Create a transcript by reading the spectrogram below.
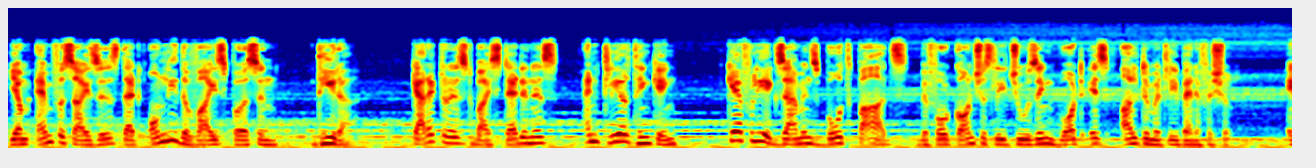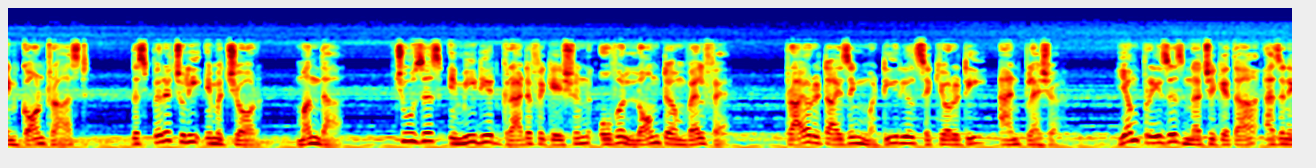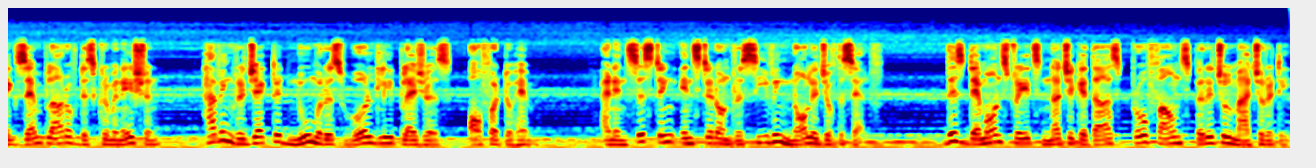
Yam emphasizes that only the wise person, Dhira, characterized by steadiness and clear thinking, carefully examines both paths before consciously choosing what is ultimately beneficial. In contrast, the spiritually immature, Manda, chooses immediate gratification over long term welfare, prioritizing material security and pleasure. Yam praises Nachiketa as an exemplar of discrimination, having rejected numerous worldly pleasures offered to him, and insisting instead on receiving knowledge of the self. This demonstrates Nachiketa's profound spiritual maturity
